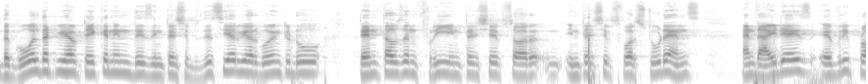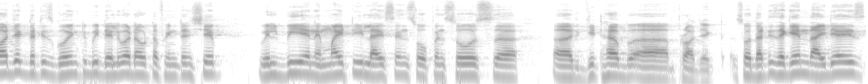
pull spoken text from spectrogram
the goal that we have taken in these internships this year we are going to do 10,000 free internships or internships for students. And the idea is every project that is going to be delivered out of internship will be an MIT license open source uh, uh, GitHub uh, project. So that is again the idea is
